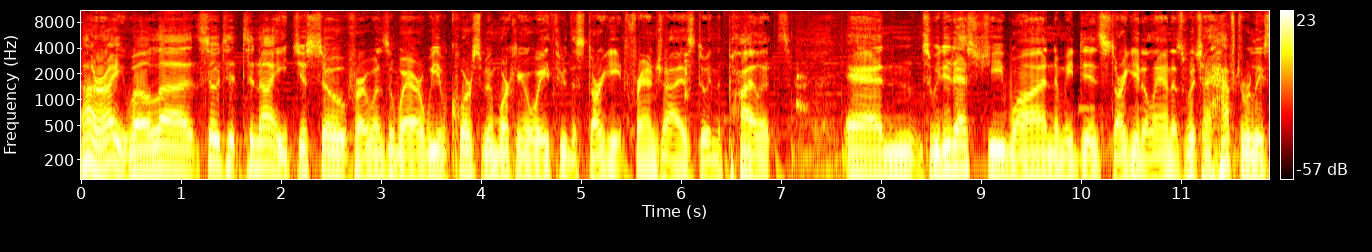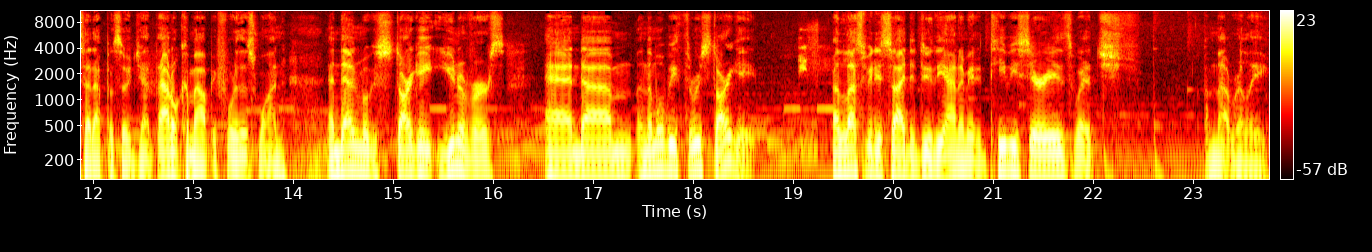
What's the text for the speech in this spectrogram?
All right. Well, uh, so t- tonight, just so for everyone's aware, we of course have been working our way through the Stargate franchise, doing the pilots, and so we did SG One, and we did Stargate Atlantis, which I have to release that episode yet. That'll come out before this one, and then we'll go Stargate Universe, and um, and then we'll be through Stargate, unless we decide to do the animated TV series, which I'm not really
